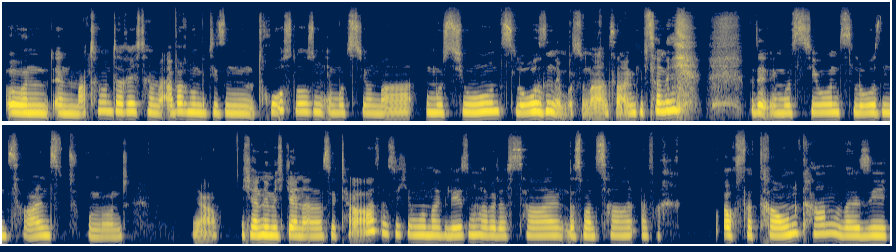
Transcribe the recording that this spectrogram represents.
Und im Matheunterricht haben wir einfach nur mit diesen trostlosen, emotional, emotionslosen, emotionalen Zahlen gibt es ja nicht, mit den emotionslosen Zahlen zu tun. Und ja, ich erinnere mich gerne an ein Zitat, das ich irgendwann mal gelesen habe, dass Zahlen, dass man Zahlen einfach auch vertrauen kann, weil sie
